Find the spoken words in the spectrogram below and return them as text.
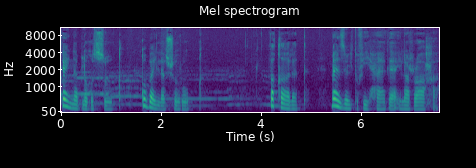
كي نبلغ السوق قبيل الشروق. فقالت ما زلت في حاجة إلى الراحة.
